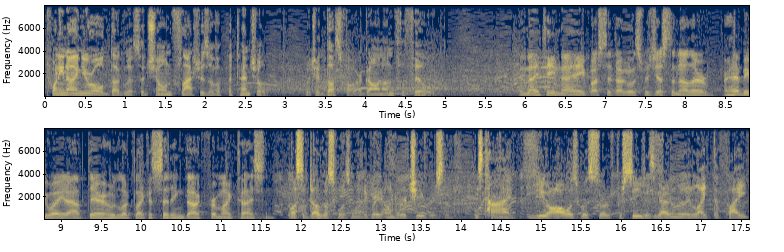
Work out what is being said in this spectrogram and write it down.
29-year-old Douglas had shown flashes of a potential which had thus far gone unfulfilled. In 1990, Buster Douglas was just another heavyweight out there who looked like a sitting duck for Mike Tyson. Buster Douglas was one of the great underachievers of his time. He always was sort of perceived as a guy who didn't really like to fight.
